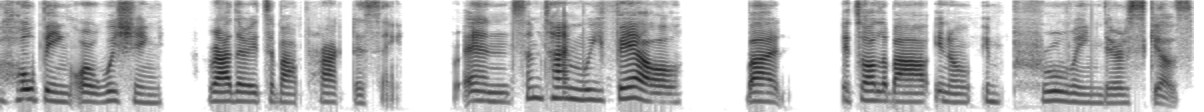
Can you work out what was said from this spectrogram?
hoping or wishing, rather it's about practicing. And sometimes we fail, but it's all about, you know, improving their skills.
